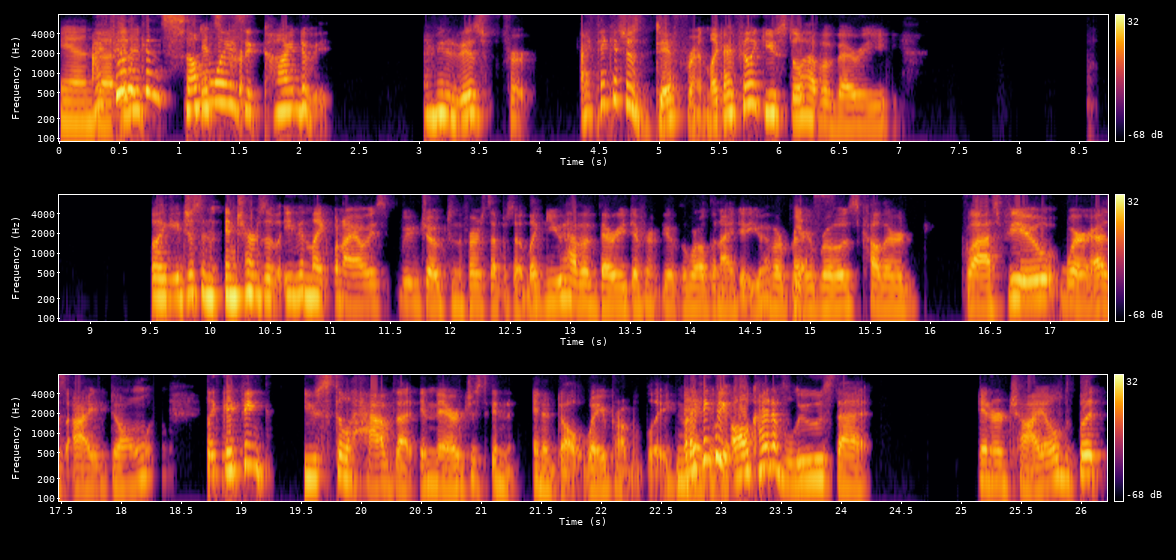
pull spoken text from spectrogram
And I uh, feel it- like in some ways cr- it kind of I mean it is for I think it's just different. Like I feel like you still have a very like it just in, in terms of even like when I always we joked in the first episode, like you have a very different view of the world than I do. You have a very Yes. rose colored glass view, whereas I don't. Like I think you still have that in there, just in an adult way, probably. But I think we all kind of lose that inner child. But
